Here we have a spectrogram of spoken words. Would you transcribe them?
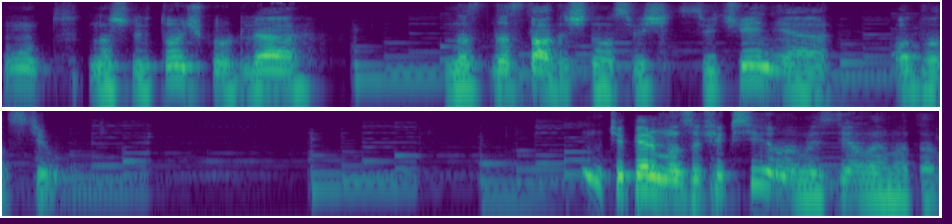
Вот, нашли точку для достаточного свечения от 20 вольт. Теперь мы зафиксируем и сделаем этот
